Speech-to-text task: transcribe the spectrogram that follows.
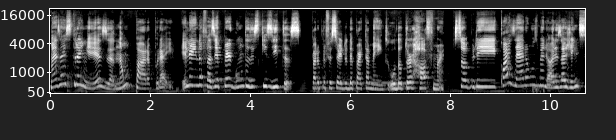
Mas a estranheza não para por aí. Ele ainda fazia perguntas esquisitas para o professor do departamento, o Dr. Hoffman, sobre quais eram os melhores agentes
